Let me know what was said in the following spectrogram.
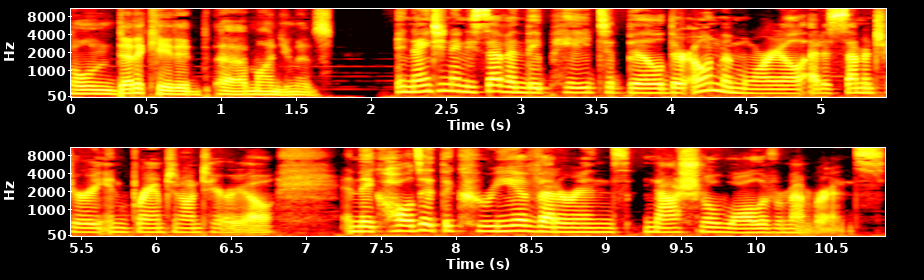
own dedicated uh, monuments. In 1997, they paid to build their own memorial at a cemetery in Brampton, Ontario, and they called it the Korea Veterans National Wall of Remembrance.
